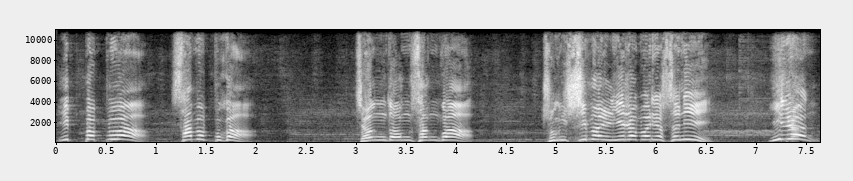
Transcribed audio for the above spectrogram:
입법부와 사법부가 정동성과 중심을 잃어버렸으니 이런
